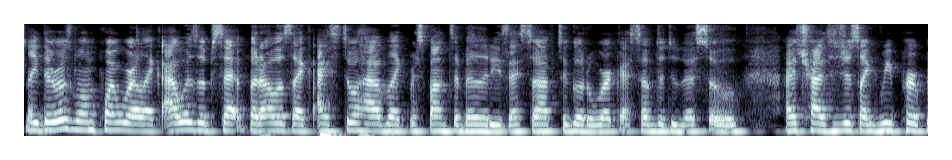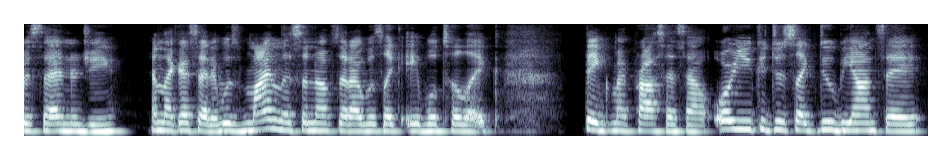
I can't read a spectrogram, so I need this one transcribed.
Like there was one point where like i was upset but i was like i still have like responsibilities. I still have to go to work. I still have to do this. So i tried to just like repurpose the energy. And like i said it was mindless enough that i was like able to like think my process out. Or you could just like do Beyonce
